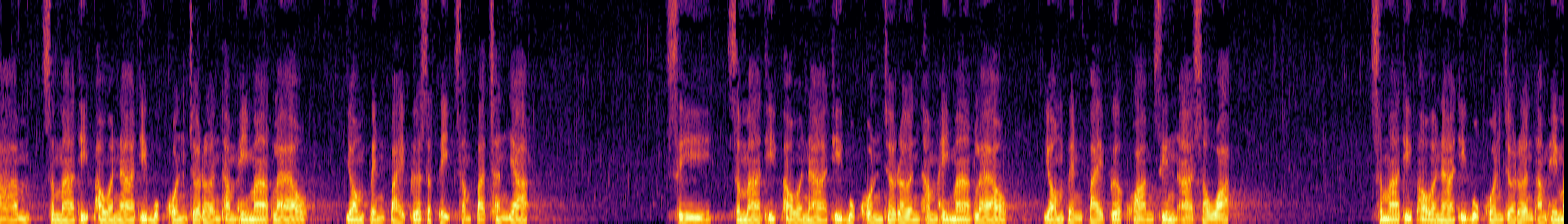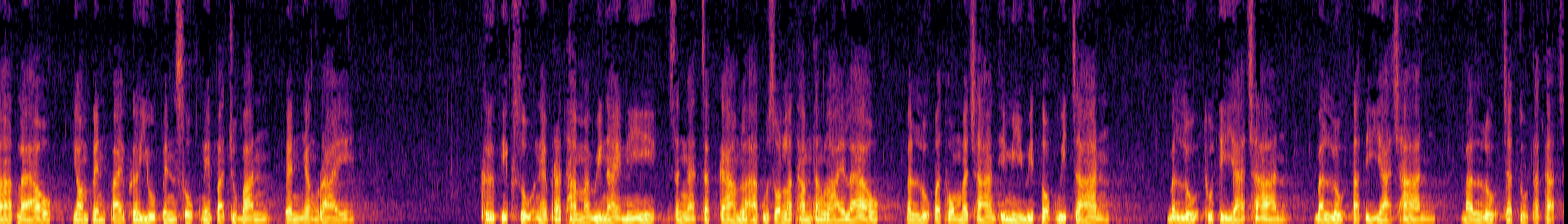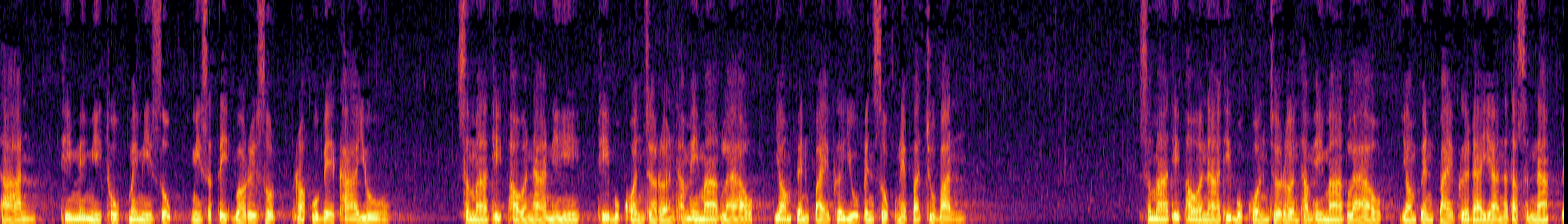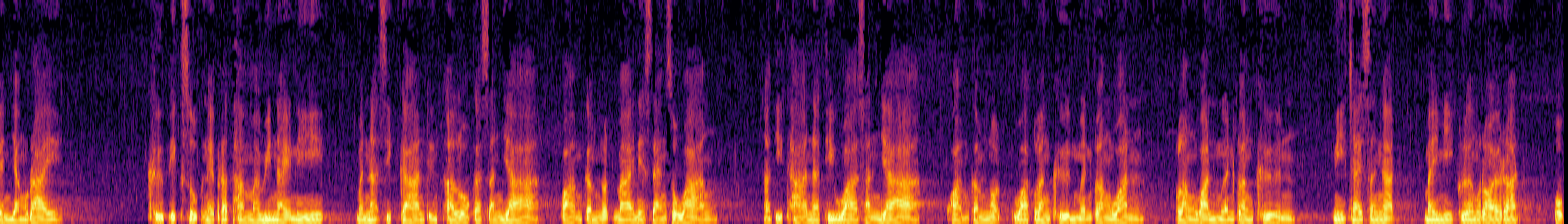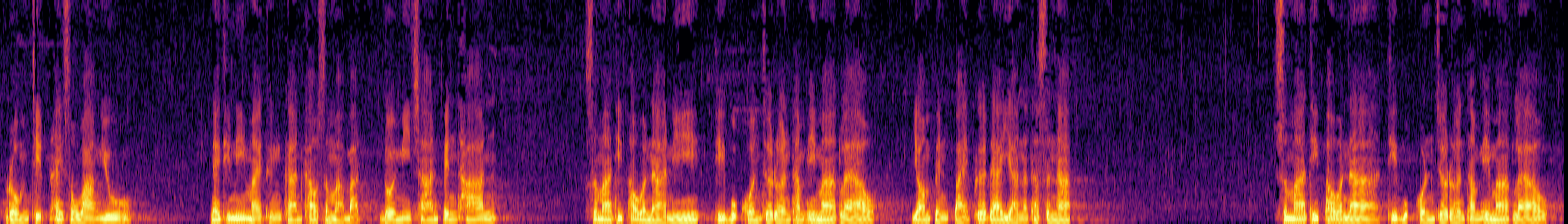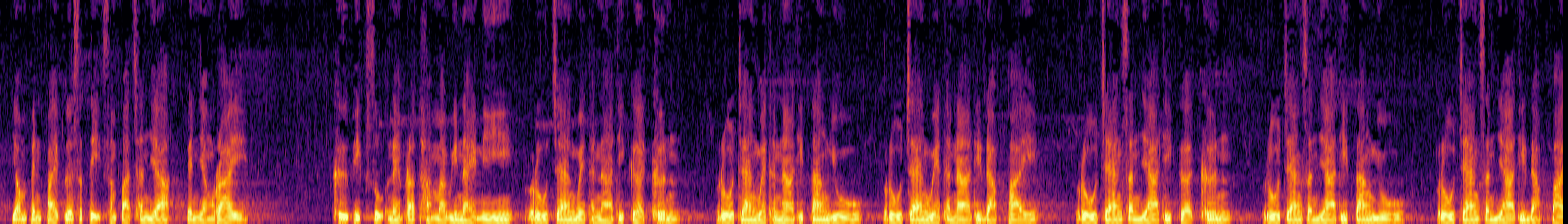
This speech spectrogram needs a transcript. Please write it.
3. สมาธิภาวนาที่บุคคลเจริญทำให้มากแล้ว ย่อมเป็นไปเพื่อสติสัมปชัญญะ 4. สมาธิภาวนาที่บุคคลเจริญทำให้มากแล้ว ย่อมเป็นไปเพื่อความสิ้นอาสวะ สมาธิภาวนาที่บุคคลเจริญทำให้มากแล้ว ย่อมเป็นไปเพื่ออยู่เป็นสุขในปัจจุบันเป็นอย่างไร คือภิกษุในพระธรรมวินัยนี้ สงัดจากกามและอกุศลธรรมทั้งหลายแล้ว บรรลุปฐมฌานที่มีวิตกวิจารบรรลุทุติยฌานบรรลุตติยฌานบรรลุจตุตตะฌาน ที่ไม่มีทุกข์ไม่มีสุข มีสติบริสุทธิ์เพราะอุเบกขาอยู่ สมาธิภาวนานี้ที่บุคคลเจริญทำให้มากแล้ว ย่อมเป็นไปเพื่ออยู่เป็นสุขในปัจจุบัน สมาธิภาวนาที่บุคคลเจริญทำให้มากแล้ว ย่อมเป็นไปเพื่อได้ญาณทัศนะเป็นอย่างไร คือภิกษุในพระธรรมวินัยนี้มณสิการถึงอโลกสัญญา ความกำหนดหมายในแสงสว่าง อธิฐานทิวาสัญญา ความกำหนดว่ากลางคืนเหมือนกลางวัน กลางวันเหมือนกลางคืน มีใจสงัดไม่มีเครื่องร้อยรัด อบรมจิตให้สว่างอยู่ ในที่นี้หมายถึงการเข้าสมาบัติโดยมีฌานเป็นฐาน สมาธิภาวนานี้ที่บุคคลเจริญทำให้มากแล้ว ย่อมเป็นไปเพื่อได้ญาณทัศนะสมาธิภาวนาที่บุคคลเจริญทำให้มากแล้ว ย่อมเป็นไปเพื่อสติสัมปชัญญะเป็นอย่างไร คือภิกษุในพระธรรมวินัยนี้ รู้แจ้งเวทนาที่เกิดขึ้น รู้แจ้งเวทนาที่ตั้งอยู่ รู้แจ้งเวทนาที่ดับไป รู้แจ้งสัญญาที่เกิดขึ้น รู้แจ้งสัญญาที่ตั้งอยู่ รู้แจ้งสัญญาที่ดับไป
